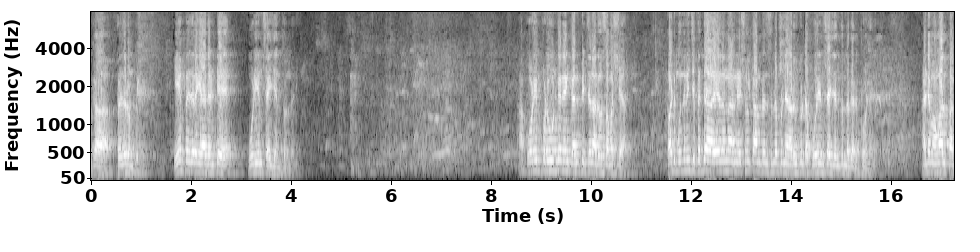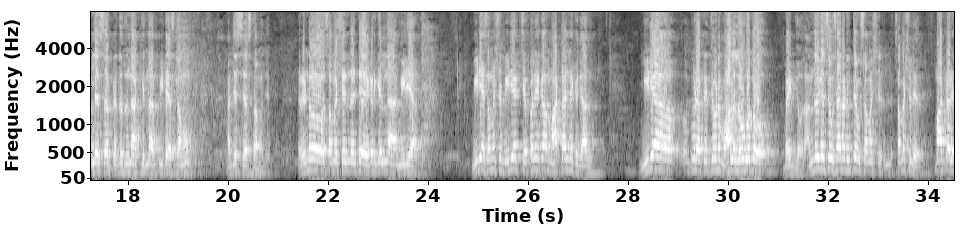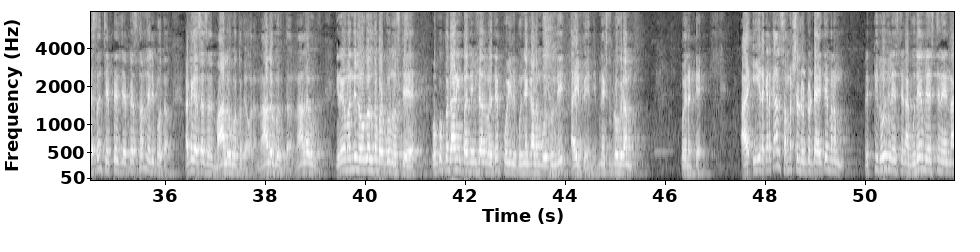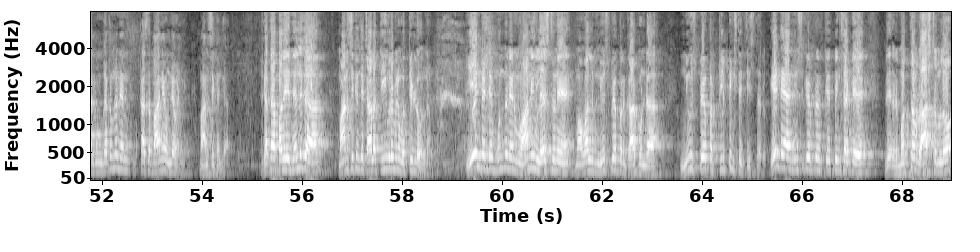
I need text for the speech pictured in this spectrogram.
ఒక ప్రెజర్ ఉంటుంది. ఏం ప్రెజర్ అయ్యాదంటే పోడియం సైజ్ ఎంత ఉందని. ఆ పోడియం పొడుగు ఉంటే నేను కనిపించిన అదో సమస్య. కాబట్టి ముందు నుంచి పెద్ద ఏదన్నా నేషనల్ కాన్ఫరెన్స్ ఉన్నప్పుడు నేను అడుగుతుంటా పోడియం సైజ్ ఎంత ఉందో కనుక్కోండి అంటే మా వాళ్ళు పర్లేదు సార్ పెద్దదున్న కింద పీటేస్తాము అడ్జస్ట్ చేస్తామని చెప్పి. రెండో సమస్య ఏంటంటే ఎక్కడికి వెళ్ళినా మీడియా. మీడియా సమస్య మీడియాకి చెప్పలేక మాట్లాడలేక కాదు. మీడియా కూడా ప్రతి ఒక్కటి వాళ్ళ లోగోతో బయట కావాలి అందరు కలిసి ఒకసారి అడిగితే ఒక సమస్య సమస్య లేదు. మాట్లాడేస్తాం చెప్పేది చెప్పేస్తాం వెళ్ళిపోతాం. అట్లాగే సార్ సార్ మా లోగోతో కావాలి. నా లోగోతో కావాలి, నా లోగో ఇరవై మంది లోగోలతో పట్టుకొని వస్తే ఒక్కొక్క దానికి పది నిమిషాలు పడితే పోయింది పుణ్యకాలం పోతుంది అయిపోయింది. నెక్స్ట్ ప్రోగ్రామ్ పోయినట్టే. ఈ రకరకాల సమస్యలు ఉంటుంటాయి. అయితే మనం ప్రతిరోజు లేస్తే నాకు ఉదయం లేస్తే నాకు గతంలో నేను కాస్త బాగానే ఉండేవాడిని మానసికంగా. గత పదిహేను నెలలుగా మానసికంగా చాలా తీవ్రమైన ఒత్తిడిలో ఉన్నాం. ఏంటంటే ముందు నేను మార్నింగ్ లేస్తూనే మా వాళ్ళు న్యూస్ పేపర్ కాకుండా న్యూస్ పేపర్ క్లిప్పింగ్స్ తెచ్చిస్తారు. ఏంటి ఆ న్యూస్ పేపర్ క్లిప్పింగ్స్ అంటే మొత్తం రాష్ట్రంలో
